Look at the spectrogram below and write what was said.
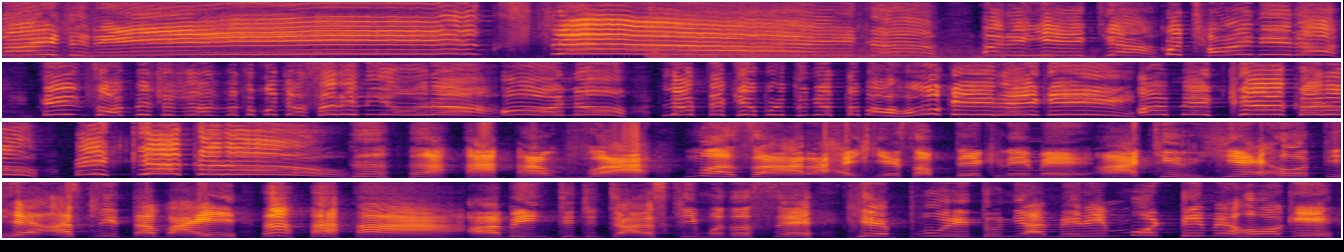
Lightning strike अरे ये क्या? कुछ हो ही नहीं रहा। इन ज़ॉम्बी शोशोस में तो कुछ असर ही नहीं हो रहा। ओह नो लगता है कि पूरी दुनिया तबाह हो गई रहेगी। अब मैं क्या करूँ? मैं क्या करूँ? वाह मज़ा आ रहा है ये सब देखने में। आखिर ये होती है असली तबाही। अब इन चुचू की मदद से ये पूरी दुनिया मेरी मुट्ठी में होगी।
